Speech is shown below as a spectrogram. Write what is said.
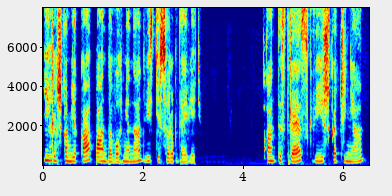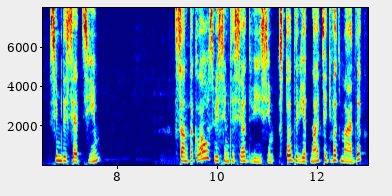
Іграшка м'яка панда вогняна 249. Антистрес сквіш каченя 77. Санта Клаус 88, 119 ведмедик.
